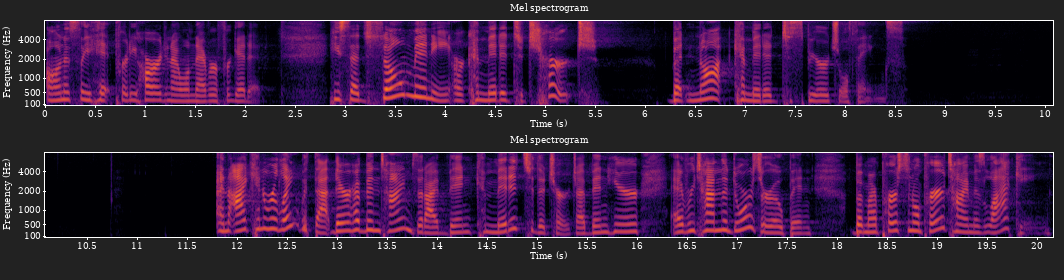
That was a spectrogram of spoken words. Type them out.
honestly hit pretty hard, and I will never forget it. He said, So many are committed to church, but not committed to spiritual things. And I can relate with that. There have been times that I've been committed to the church. I've been here every time the doors are open, but my personal prayer time is lacking.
